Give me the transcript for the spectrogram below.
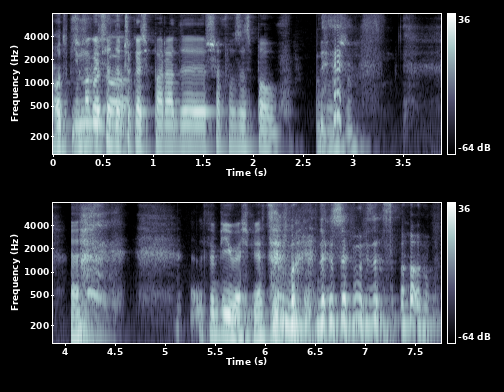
Od Nie mogę się doczekać parady szefów zespołów. Wybiłeś mnie, co paradoxem zespołów.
